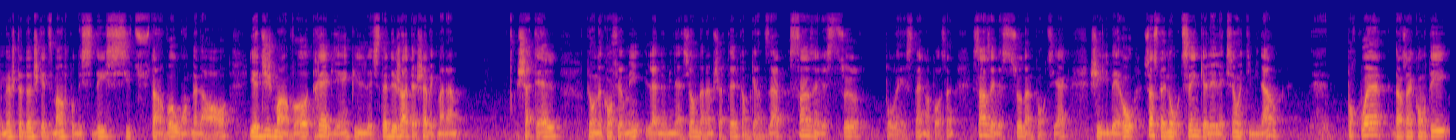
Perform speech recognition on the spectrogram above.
Amos, je te donne jusqu'à dimanche pour décider si tu t'en vas ou on te met dehors. Il a dit, je m'en vais, très bien. Puis il s'était déjà attaché avec Mme Châtel. Puis on a confirmé la nomination de Mme Châtel comme candidate sans investiture pour l'instant, en passant, sans investiture dans le Pontiac chez libéraux. Ça, c'est un autre signe que l'élection est imminente. Euh, pourquoi, dans un comté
